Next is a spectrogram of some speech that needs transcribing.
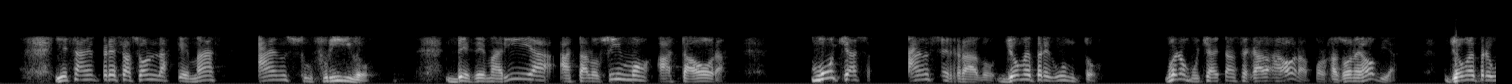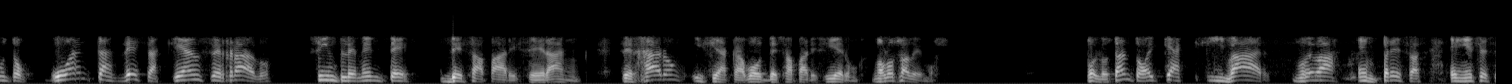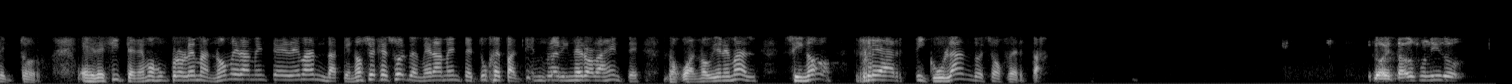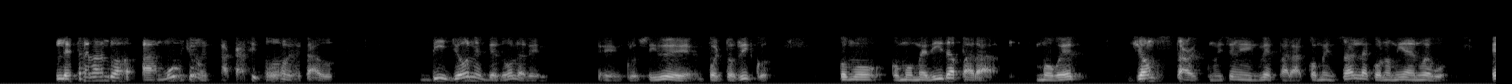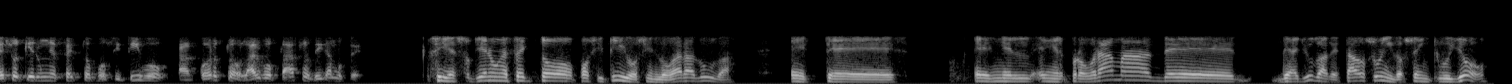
Y esas empresas son las que más han sufrido, desde María hasta los sismos hasta ahora. Muchas han cerrado. Yo me pregunto, bueno, muchas están cerradas ahora, por razones obvias. Yo me pregunto, ¿cuántas de esas que han cerrado simplemente desaparecerán? Cerraron y se acabó, desaparecieron, no lo sabemos. Por lo tanto, hay que activar nuevas empresas en ese sector. Es decir, tenemos un problema no meramente de demanda, que no se resuelve meramente tú repartiendo el dinero a la gente, lo cual no viene mal, sino rearticulando esa oferta. Los Estados Unidos le están dando a, muchos, a casi todos los estados, billones de dólares, inclusive en Puerto Rico, como, como medida para mover jump start, como dicen en inglés, para comenzar la economía de nuevo. ¿Eso tiene un efecto positivo a corto o largo plazo? Dígame usted. Sí, eso tiene un efecto positivo, sin lugar a dudas. Este, en el, en el programa de, de ayuda de Estados Unidos se incluyó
